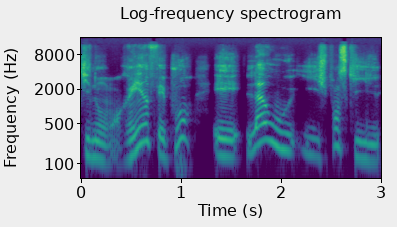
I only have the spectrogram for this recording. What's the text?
qui n'ont rien fait pour. Et là où je pense qu'il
